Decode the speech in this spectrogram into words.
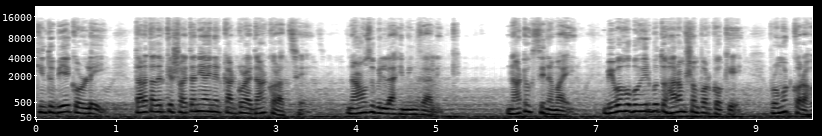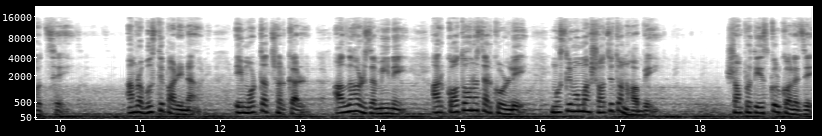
কিন্তু বিয়ে করলেই তারা তাদেরকে শয়তানি আইনের কাঠগড়ায় দাঁড় করাচ্ছে। নাওজুবিল্লাহ মিংজা আলিক নাটক সিনেমায় বিবাহ বহির্ভূত হারাম সম্পর্ককে প্রমোট করা হচ্ছে। আমরা বুঝতে পারি না, এই মোরতাদ সরকার আল্লাহর জামিনে আর কত অনাচার করলে মুসলিম উম্মাহ সচেতন হবে। সম্প্রতি স্কুল, কলেজে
